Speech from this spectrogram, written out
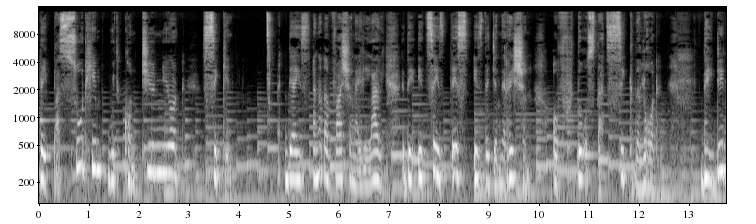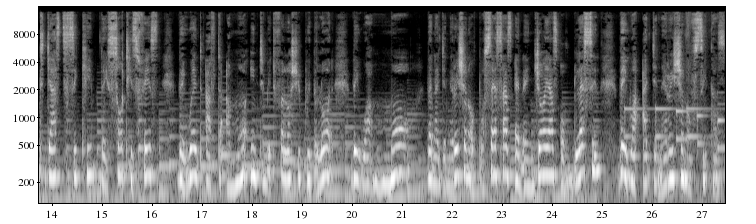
They pursued him with continued seeking there is another version I love. It says, This is the generation of those that seek the Lord. They didn't just seek Him, they sought His face. They went after a more intimate fellowship with the Lord. They were more than a generation of possessors and enjoyers of blessing. They were a generation of seekers.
